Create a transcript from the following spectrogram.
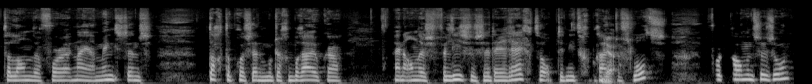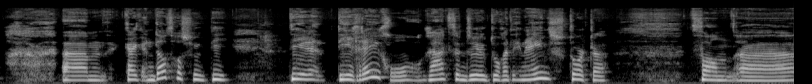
te landen voor nou ja, minstens 80% moeten gebruiken. En anders verliezen ze de rechten op de niet gebruikte ja. slots voor het komend seizoen. Um, kijk, en dat was natuurlijk die, die, die regel raakte natuurlijk door het ineenstorten van uh,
